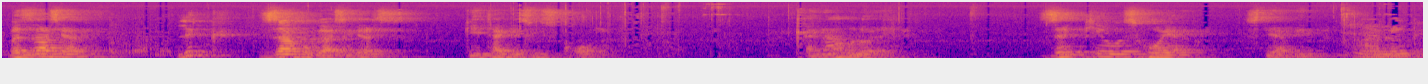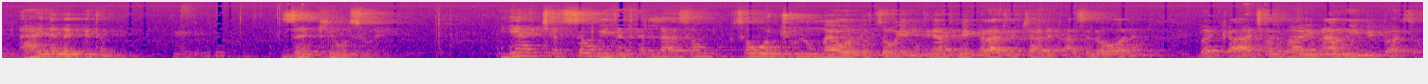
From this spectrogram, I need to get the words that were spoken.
በዛ ሲያልፍ ልክ ዛፉ ጋር ሲደርስ ጌታ ኢየሱስ ቆመ። ቀና ብሎ ላይ ዘኬዎስ ሆይ እስቲ አሜን። አይደነግጥም? ዘኬዎስ ሆይ ይህ አጭር ሰው የተጠላ ሰው ሰዎች ሁሉ የማይወዱት ሰው ምክንያቱም የቀራጮች አለቃ ስለሆነ በቃ አጭበርባሪ ምናምን የሚባል ሰው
